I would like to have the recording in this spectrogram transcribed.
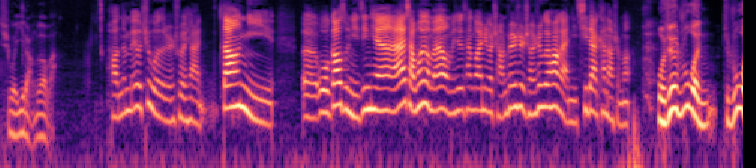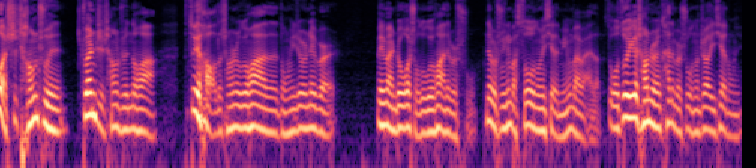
去过一两个吧。好，那没有去过的人说一下，当你呃，我告诉你今天，哎，小朋友们，我们去参观这个长春市城市规划馆，你期待看到什么？我觉得如果就如果是长春专指长春的话，最好的城市规划的东西就是那本《伪满洲国首都规划》那本书，那本书你把所有东西写的明明白白的。我作为一个长春人看那本书，我能知道一切东西。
